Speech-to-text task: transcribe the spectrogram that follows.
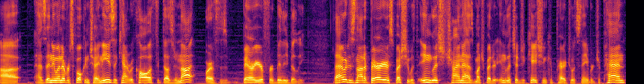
Uh, has anyone ever spoken Chinese? I can't recall if it does or not, or if there's a barrier for Bilibili. Language is not a barrier, especially with English. China has much better English education compared to its neighbor Japan.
